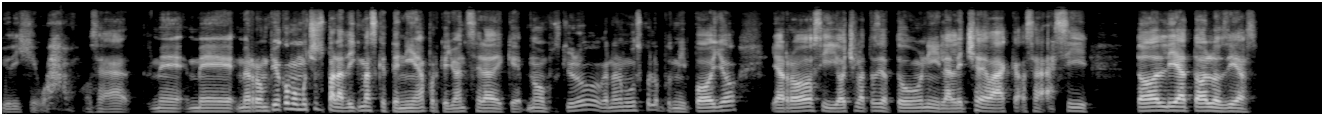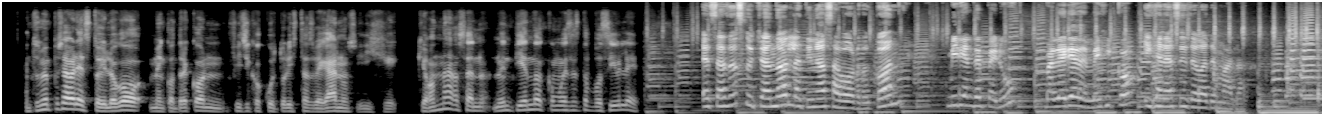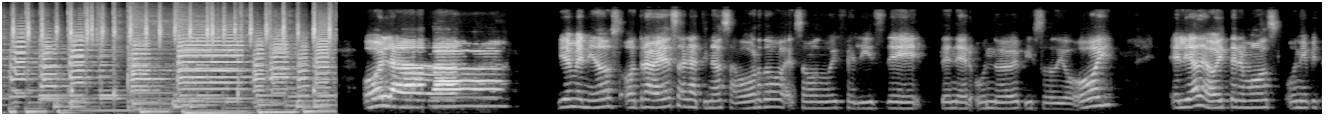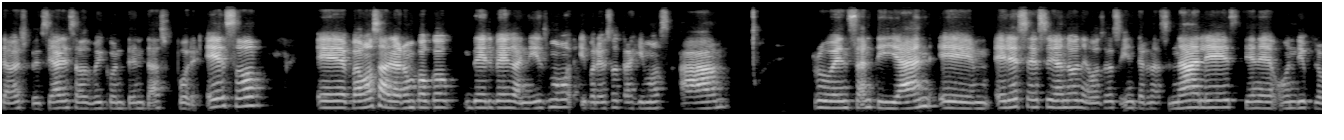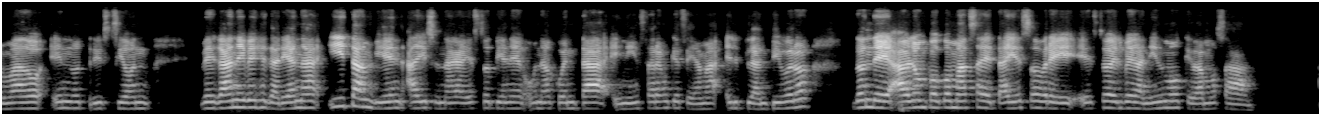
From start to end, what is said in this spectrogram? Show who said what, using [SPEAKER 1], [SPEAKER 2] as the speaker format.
[SPEAKER 1] Yo dije, wow, o sea, me, me, me, rompió como muchos paradigmas que tenía, porque yo antes era de que, no, pues quiero ganar músculo, pues mi pollo y arroz y ocho latas de atún y la leche de vaca, o sea, así, todo el día, todos los días. Entonces me puse a ver esto y luego me encontré con físico-culturistas veganos y dije, ¿qué onda? O sea, no, no entiendo cómo es esto posible.
[SPEAKER 2] Estás escuchando Latinos a Bordo con
[SPEAKER 3] Miriam de Perú, Valeria de México
[SPEAKER 2] y Genesis de Guatemala. Hola. Bienvenidos otra vez a Latinas a Bordo. Estamos muy felices de tener un nuevo episodio hoy. El día de hoy tenemos un invitado especial, estamos muy contentas por eso. Eh, vamos a hablar un poco del veganismo y por eso trajimos a Rubén Santillán. Eh, él está estudiando negocios internacionales, tiene un diplomado en nutrición vegana y vegetariana y también adicional a esto tiene una cuenta en Instagram que se llama El Plantívoro, donde habla un poco más a detalle sobre esto del veganismo que vamos a,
